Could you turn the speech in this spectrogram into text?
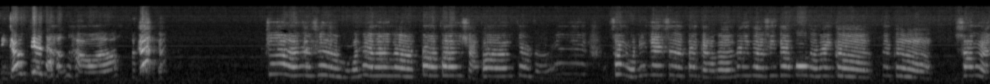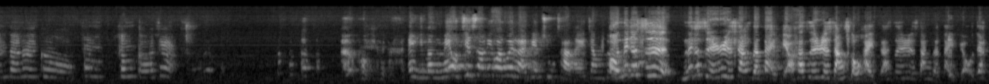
你刚刚变得很好啊。接下来的是我们的那个大班小班这样子。所以我今天是代表了那个新加坡的那个那个商人的那个风风格这样子。哎，你们没有介绍另外一位来宾出场哎，这样哦，那个是那个是日商的代表，他是日商受害者，他是日商的代表这样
